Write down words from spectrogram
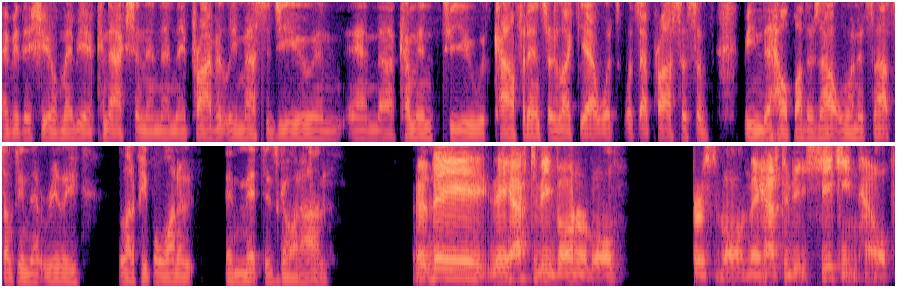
maybe they feel maybe a connection, and then they privately message you and and uh, come into you with confidence, or like, yeah, what's what's that process of being to help others out when it's not something that really a lot of people want to admit is going on? Uh, They they have to be vulnerable, first of all, and they have to be seeking help.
